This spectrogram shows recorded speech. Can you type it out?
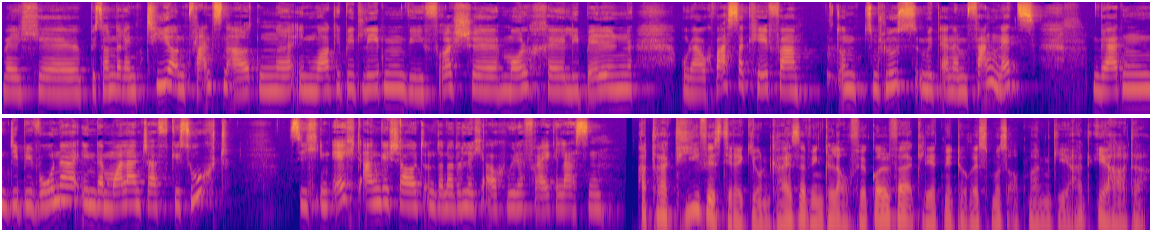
welche besonderen Tier- und Pflanzenarten im Moorgebiet leben, wie Frösche, Molche, Libellen oder auch Wasserkäfer. Und zum Schluss mit einem Fangnetz werden die Bewohner in der Moorlandschaft gesucht, sich in echt angeschaut und dann natürlich auch wieder freigelassen. Attraktiv ist die Region Kaiserwinkel auch für Golfer, erklärt mir Tourismusobmann Gerhard Erharter.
